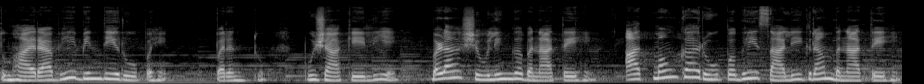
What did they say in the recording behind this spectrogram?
तुम्हारा भी बिंदी रूप है। परंतु पूजा के लिए बड़ा शिवलिंग बनाते हैं। आत्माओं का रूप भी सालीग्राम बनाते हैं,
